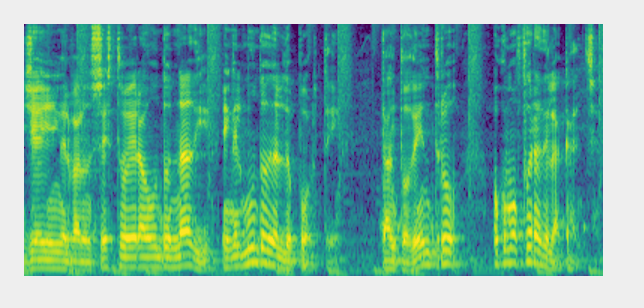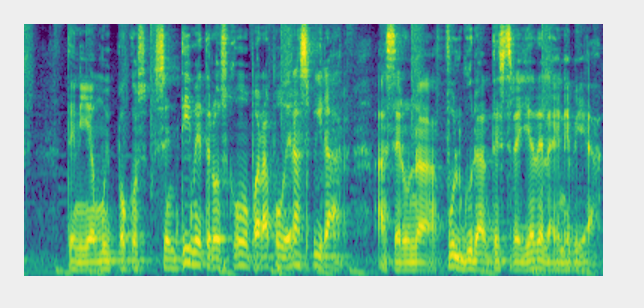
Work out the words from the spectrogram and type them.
Jay en el baloncesto era un don nadie en el mundo del deporte, tanto dentro o como fuera de la cancha. Tenía muy pocos centímetros como para poder aspirar a ser una fulgurante estrella de la NBA.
